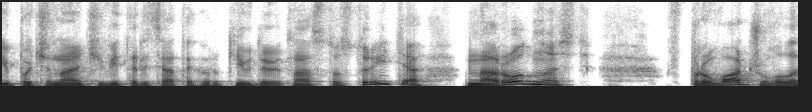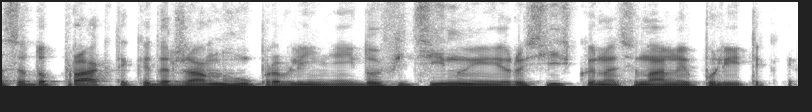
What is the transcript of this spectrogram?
І починаючи від 30-х років 19 століття, народність впроваджувалася до практики державного управління і до офіційної російської національної політики.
